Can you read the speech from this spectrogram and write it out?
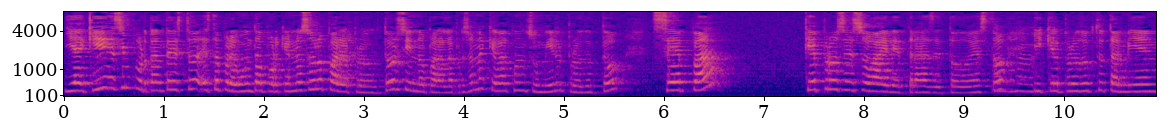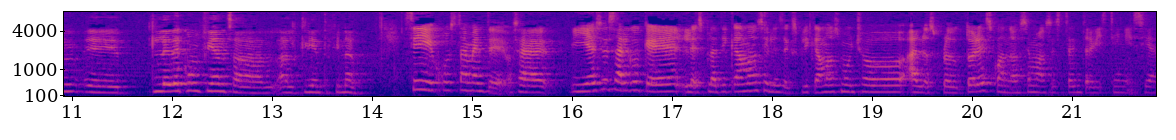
Y aquí es importante esto, esta pregunta porque no solo para el productor, sino para la persona que va a consumir el producto, sepa qué proceso hay detrás de todo esto y que el producto también eh, le dé confianza al cliente final. Sí, justamente, o sea, y eso es algo que les platicamos y les explicamos mucho a los productores cuando hacemos esta entrevista inicial.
